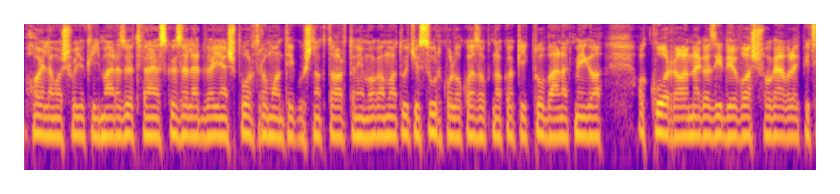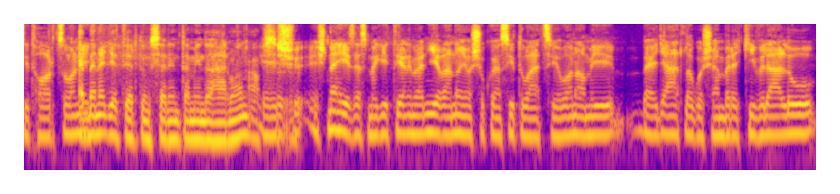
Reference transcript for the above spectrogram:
hajlamos vagyok így már az 50-hez közeledve ilyen sportromantikusnak tartani magamat, úgyhogy szurkolok azoknak, akik próbálnak még a, a korral, meg az idő vasfogával egy picit harcolni. Ebben egyetértünk szerintem mind a hárman. És, és nehéz ezt megítélni, mert nyilván nagyon sok olyan szituáció van, amiben egy átlagos ember, egy kívülálló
